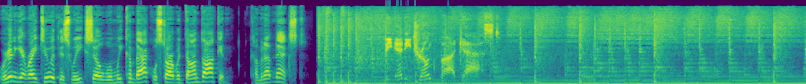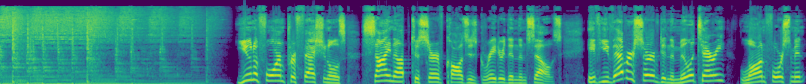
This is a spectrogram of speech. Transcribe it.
we're going to get right to it this week. So when we come back, we'll start with Don Dokken coming up next. The Eddie Trunk Podcast. Uniform professionals sign up to serve causes greater than themselves. If you've ever served in the military, law enforcement,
